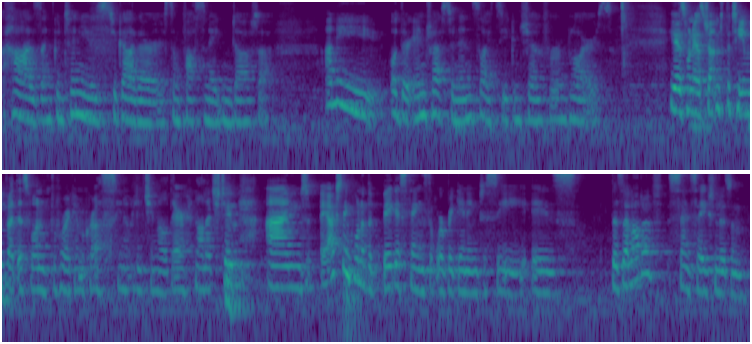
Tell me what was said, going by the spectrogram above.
has and continues to gather some fascinating data. Any other interesting insights you can share for employers? Yeah, it's when I was chatting to the team about this one before I came across, you know, leaching all their knowledge too. Mm-hmm. And I actually think one of the biggest things that we're beginning to see is there's a lot of sensationalism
